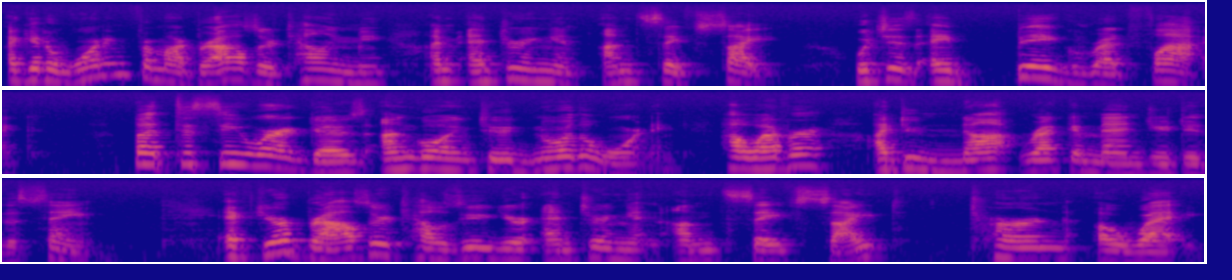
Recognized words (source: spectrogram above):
I get a warning from my browser telling me I'm entering an unsafe site, which is a big red flag. But to see where it goes, I'm going to ignore the warning. However, I do not recommend you do the same. If your browser tells you you're entering an unsafe site, turn away.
